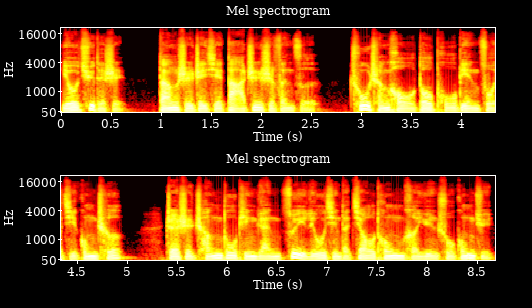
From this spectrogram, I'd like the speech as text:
有趣的是，当时这些大知识分子。出城后都普遍坐骑公车，这是成都平原最流行的交通和运输工具，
